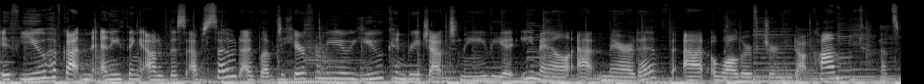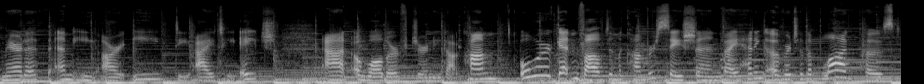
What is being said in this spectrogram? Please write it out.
If you have gotten anything out of this episode, I'd love to hear from you. You can reach out to me via email at meredith at a waldorfjourney.com. That's Meredith, M E R E D I T H, at a waldorfjourney.com. Or get involved in the conversation by heading over to the blog post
